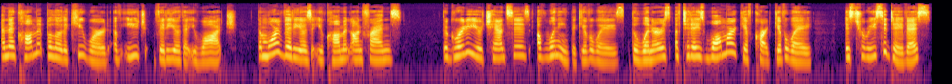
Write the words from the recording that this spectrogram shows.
and then comment below the keyword of each video that you watch. The more videos that you comment on, friends, the greater your chances of winning the giveaways. The winners of today's Walmart gift card giveaway is Teresa Davis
